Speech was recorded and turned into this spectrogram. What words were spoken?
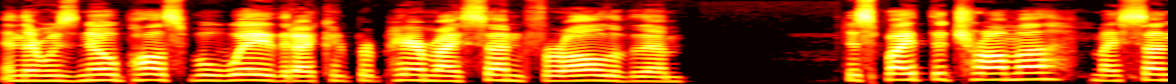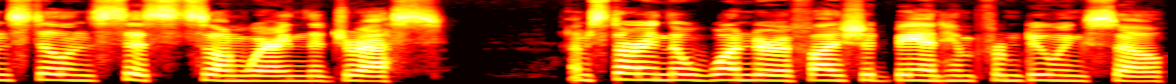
and there was no possible way that I could prepare my son for all of them. Despite the trauma, my son still insists on wearing the dress. I'm starting to wonder if I should ban him from doing so.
